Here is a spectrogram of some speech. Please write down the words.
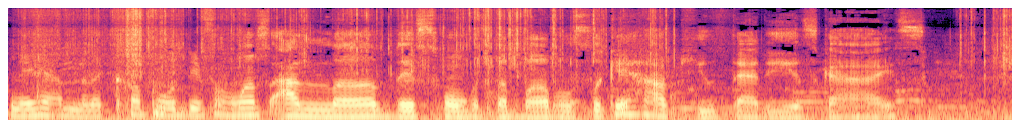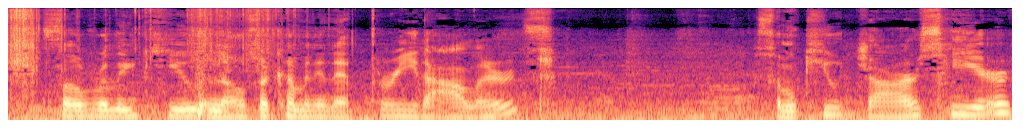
They have a couple of different ones. I love this one with the bubbles. Look at how cute that is, guys. So really cute. And those are coming in at $3. Some cute jars here.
